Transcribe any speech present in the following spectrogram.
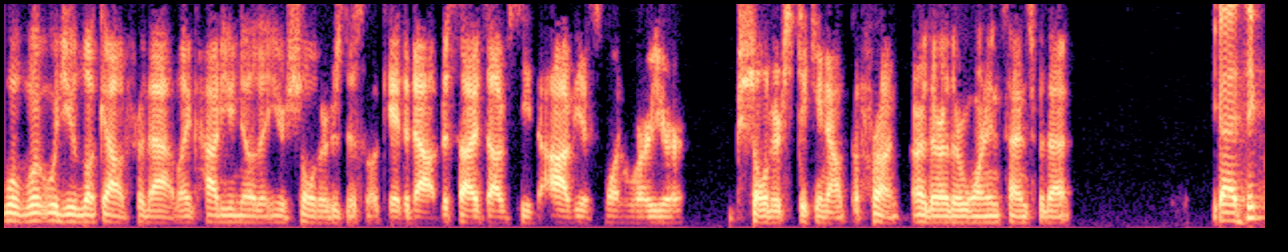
what, what would you look out for that? Like, how do you know that your shoulder is dislocated out? Besides, obviously, the obvious one where your shoulder sticking out the front. Are there other warning signs for that? Yeah, I think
